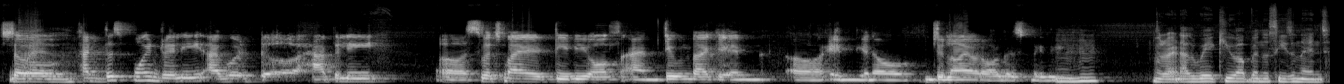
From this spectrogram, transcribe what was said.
So well, at this point, really, I would uh, happily uh, switch my TV off and tune back in uh, in you know July or August maybe. Mm-hmm. All right, I'll wake you up when the season ends.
